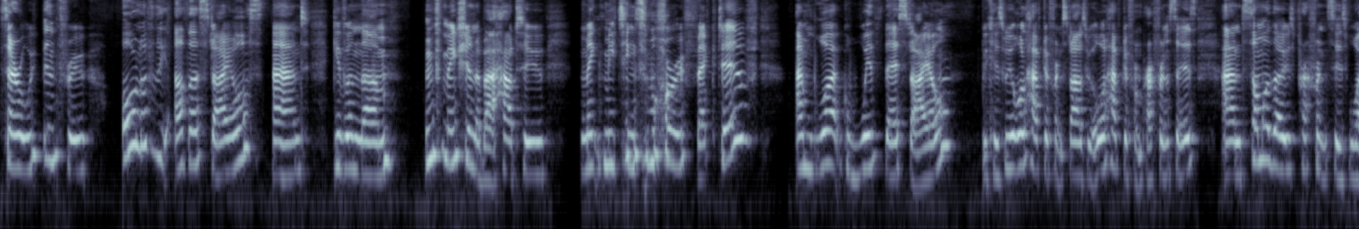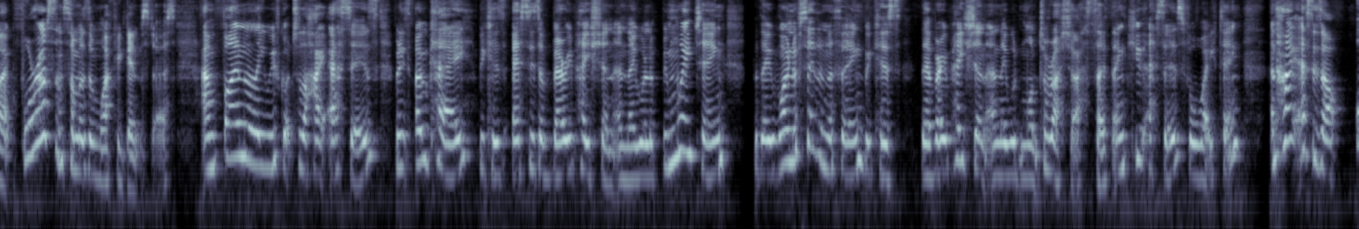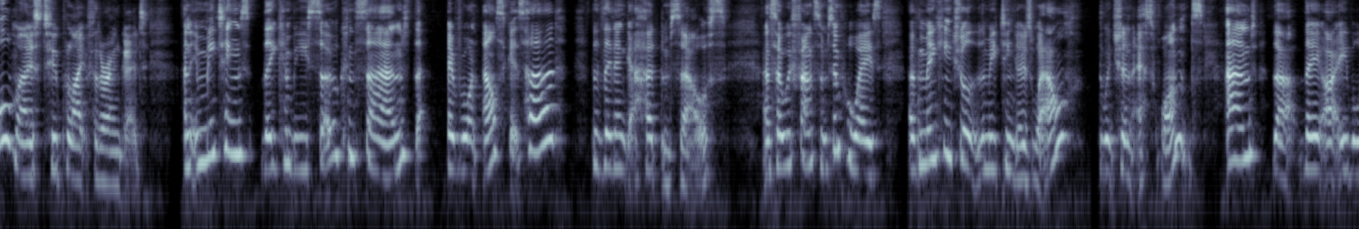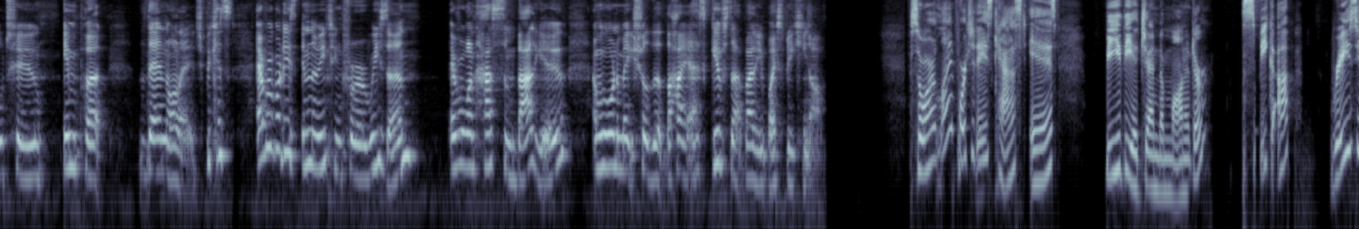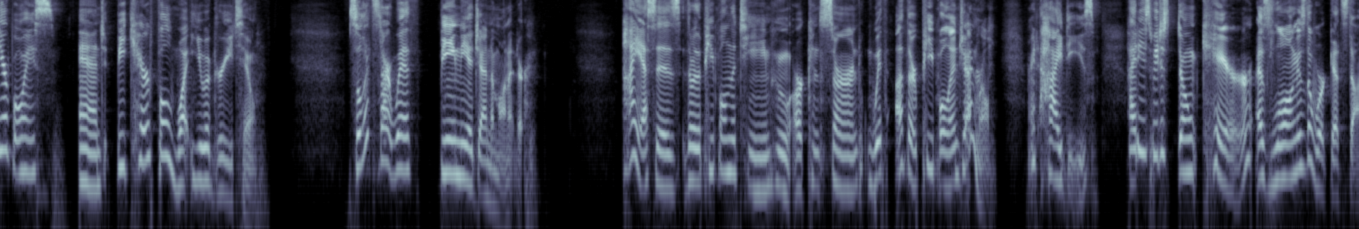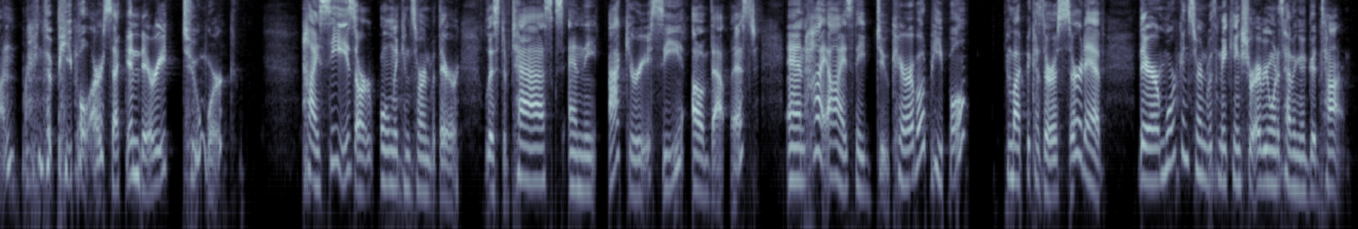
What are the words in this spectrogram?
Sarah, we've been through all of the other styles and given them information about how to make meetings more effective and work with their style because we all have different styles, we all have different preferences, and some of those preferences work for us and some of them work against us. And finally, we've got to the high S's, but it's okay because S's are very patient and they will have been waiting, but they won't have said anything because they're very patient and they wouldn't want to rush us. So thank you, S's, for waiting. And high S's are almost too polite for their own good. And in meetings, they can be so concerned that everyone else gets heard that they don't get heard themselves. And so we found some simple ways of making sure that the meeting goes well, which an S wants, and that they are able to input their knowledge because everybody's in the meeting for a reason. Everyone has some value, and we want to make sure that the high S gives that value by speaking up. So, our line for today's cast is be the agenda monitor, speak up, raise your voice, and be careful what you agree to. So, let's start with being the agenda monitor. High S's, they're the people on the team who are concerned with other people in general, right? High D's. High D's, we just don't care as long as the work gets done, right? The people are secondary to work. High C's are only concerned with their list of tasks and the accuracy of that list. And high I's, they do care about people, but because they're assertive, they're more concerned with making sure everyone is having a good time.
